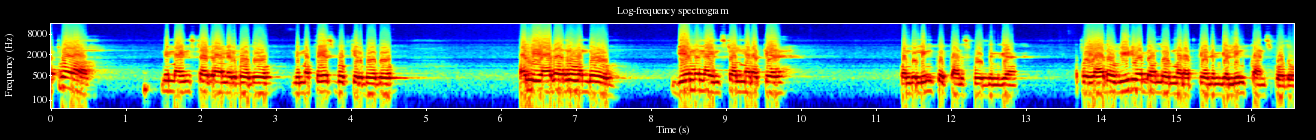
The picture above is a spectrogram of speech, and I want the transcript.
ಅಥವಾ ನಿಮ್ಮ ಇನ್ಸ್ಟಾಗ್ರಾಮ್ ಇರ್ಬೋದು, ನಿಮ್ಮ ಫೇಸ್ಬುಕ್ ಇರ್ಬೋದು, ಅಲ್ಲಿ ಯಾವ್ದಾದ್ರು ಒಂದು ಗೇಮ್ ಅನ್ನ ಇನ್ಸ್ಟಾಲ್ ಮಾಡಕ್ಕೆ ಒಂದು ಲಿಂಕ್ ಕಾಣಿಸ್ಬೋದು ನಿಮ್ಗೆ. ಅಥವಾ ಯಾವ್ದೋ ವಿಡಿಯೋ ಡೌನ್ಲೋಡ್ ಮಾಡೋದಕ್ಕೆ ನಿಮ್ಗೆ ಲಿಂಕ್ ಕಾಣಿಸ್ಬೋದು.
